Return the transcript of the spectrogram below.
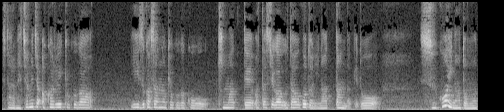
したらめちゃめちゃ明るい曲が飯塚さんの曲がこう決まって私が歌うことになったんだけどすごいなと思っ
